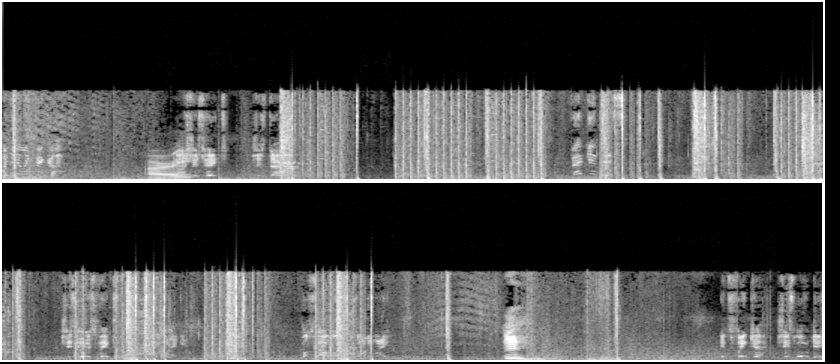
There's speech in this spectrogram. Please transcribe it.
I'm healing Finka. Alright. Ash is hit! She's down! Back in this. She's good as fixed. I'm on it. Hostile mortars on the way! it's Finka! She's wounded!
